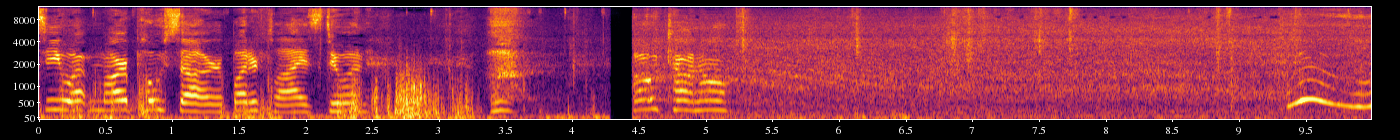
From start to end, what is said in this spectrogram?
see what Mariposa or butterfly is doing. Bow tunnel. Woo,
